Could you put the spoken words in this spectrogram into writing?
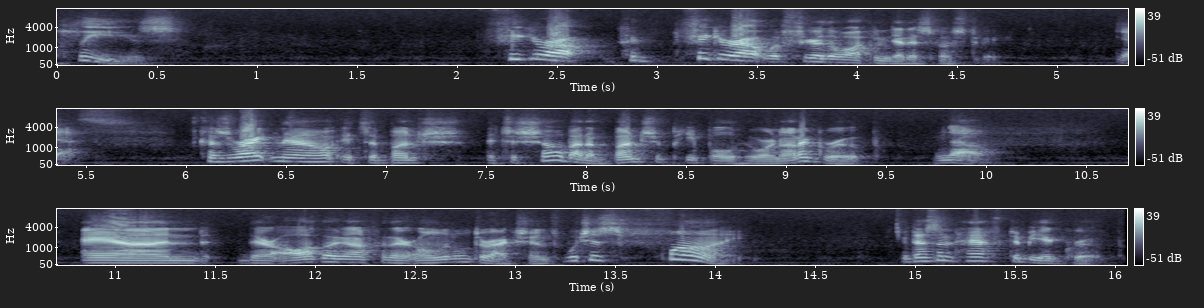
please figure out could figure out what Fear the Walking Dead is supposed to be. Yes. Because right now it's a bunch it's a show about a bunch of people who are not a group No. And they're all going off in their own little directions, which is fine. It doesn't have to be a group.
